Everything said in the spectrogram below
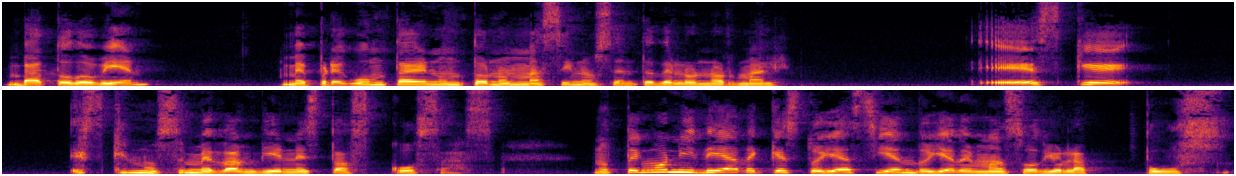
¿Va todo bien? me pregunta en un tono más inocente de lo normal. Es que. es que no se me dan bien estas cosas. No tengo ni idea de qué estoy haciendo y además odio la pus.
